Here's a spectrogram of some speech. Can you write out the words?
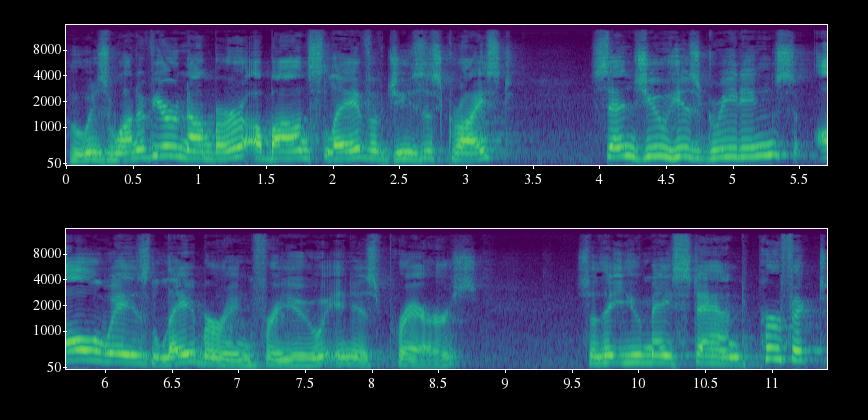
who is one of your number, a bond slave of Jesus Christ, sends you his greetings, always laboring for you in his prayers, so that you may stand perfect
